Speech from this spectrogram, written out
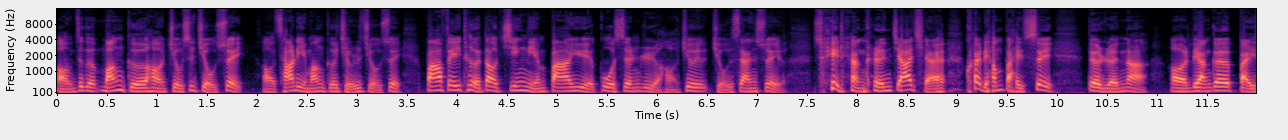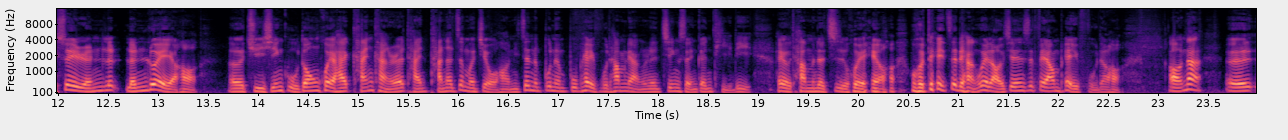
哦，这个芒格哈九十九岁，哦，查理芒格九十九岁，巴菲特到今年八月过生日哈，就九十三岁了。所以两个人加起来快两百岁的人呐，哦，两个百岁人人类哈。呃，举行股东会还侃侃而谈，谈了这么久哈，你真的不能不佩服他们两个人的精神跟体力，还有他们的智慧哦。我对这两位老先生是非常佩服的哈。好，那呃，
